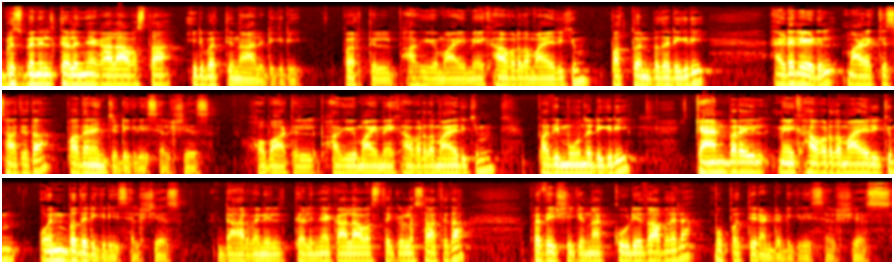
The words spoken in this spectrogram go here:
ബ്രിസ്ബനിൽ തെളിഞ്ഞ കാലാവസ്ഥ ഇരുപത്തിനാല് ഡിഗ്രി. പെർത്തിൽ ഭാഗികമായി മേഘാവൃതമായിരിക്കും പത്തൊൻപത് ഡിഗ്രി. എഡലേഡിൽ മഴയ്ക്ക് സാധ്യത പതിനഞ്ച് ഡിഗ്രി സെൽഷ്യസ്. ഹൊബാട്ടിൽ ഭാഗികമായി മേഘാവൃതമായിരിക്കും പതിമൂന്ന് ഡിഗ്രി. കാൻബറയിൽ മേഘാവൃതമായിരിക്കും ഒൻപത് ഡിഗ്രി സെൽഷ്യസ്. ഡാർവിനിൽ തെളിഞ്ഞ കാലാവസ്ഥയ്ക്കുള്ള സാധ്യത പ്രതീക്ഷിക്കുന്ന കൂടിയ താപനില മുപ്പത്തിരണ്ട് ഡിഗ്രി സെൽഷ്യസ്.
